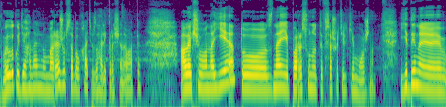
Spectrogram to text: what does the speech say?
Велику діагональну мережу в себе в хаті взагалі краще не мати. Але якщо вона є, то з неї пересунути все, що тільки можна. Єдине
